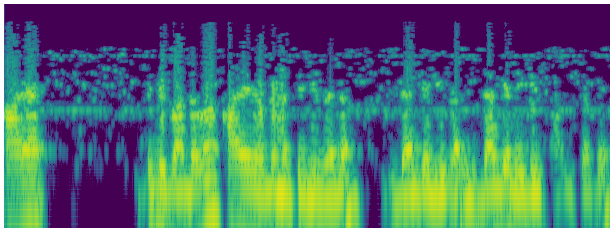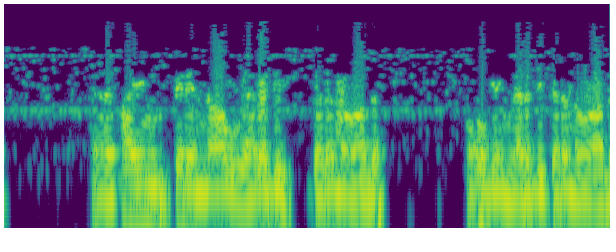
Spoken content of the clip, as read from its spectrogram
කාය පිළිබඳව කාය යොදන පිළිවෙල දැඟලි දැඟලි සංකප්පේ කයින් පෙරෙන්නා වූ වැරදි කරනවාද? ඔහුගෙන් වැරදි කරනවාද?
